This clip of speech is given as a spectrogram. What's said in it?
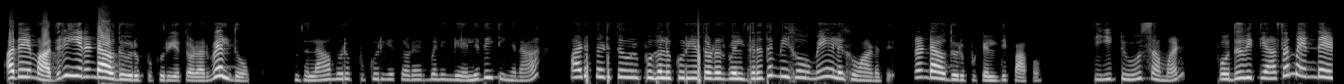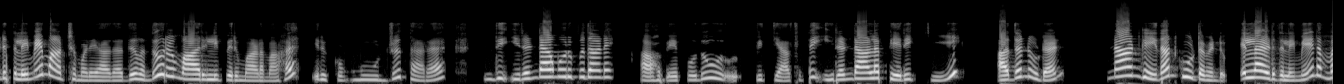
அதே மாதிரி இரண்டாவது உறுப்புக்குரிய தொடர்பு எழுதுவோம். முதலாம் உறுப்புக்குரிய தொடர்பு நீங்க எழுதிட்டீங்கன்னா அடுத்தடுத்த உறுப்புகளுக்குரிய தொடர்பு எழுதுறது மிகவுமே இலகுவானது. இரண்டாவது உறுப்புக்கு எழுதி பார்ப்போம். டி டூ சமன் பொது வித்தியாசம் எந்த இடத்துலயுமே மாற்றமடையாது. அது வந்து ஒரு மாறிலி பெருமானமாக இருக்கும். மூன்று தர இது இரண்டாம் உறுப்பு தானே? ஆகவே பொது வித்தியாசத்தை இரண்டால பெருக்கி அதனுடன் நான்கை தான் கூட்ட வேண்டும். எல்லா இடத்துலயுமே நம்ம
